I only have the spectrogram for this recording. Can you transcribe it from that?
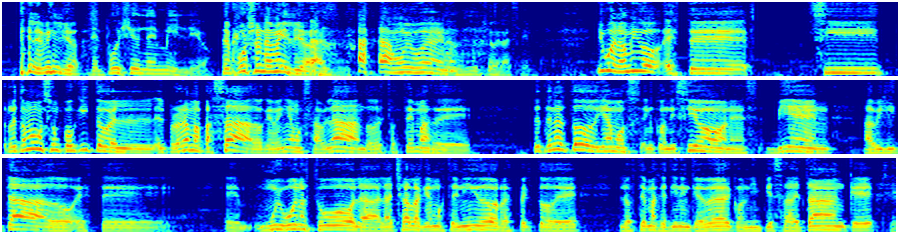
El Emilio. Te puse un Emilio. Te puso un Emilio. Muy bueno. Muy- mucho gracias. Y bueno, amigo, este, si retomamos un poquito el, el programa pasado que veníamos hablando de estos temas de, de tener todo, digamos, en condiciones, bien, habilitado, este, eh, muy bueno estuvo la, la charla que hemos tenido respecto de los temas que tienen que ver con limpieza de tanque, Sí,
